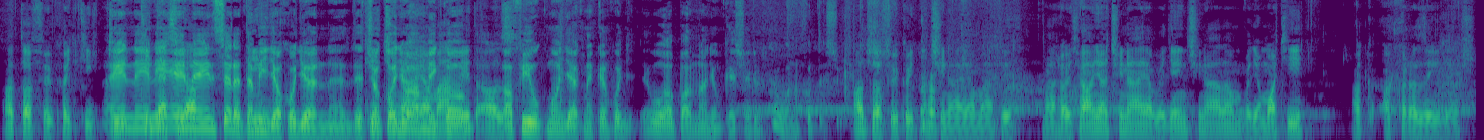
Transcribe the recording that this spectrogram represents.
Attól függ, hogy ki, ki, Én, ki teszi én, a, én szeretem ki, így, ahogy jön, de csak hogy van, a mikor mátét, az. a fiúk mondják nekem, hogy jó, apa, nagyon keserű. Jó, van, akkor tesszük. Attól függ, hogy ki csinálja a mátét. Már hogyha anya csinálja, vagy én csinálom, vagy a Matyi, ak- akkor az édes.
